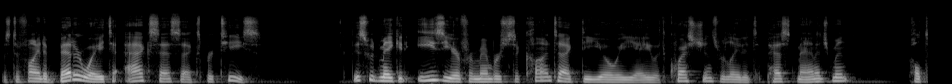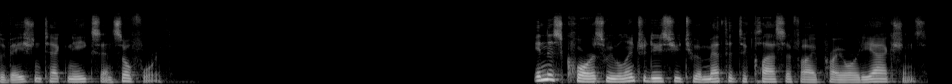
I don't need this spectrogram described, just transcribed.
was to find a better way to access expertise. This would make it easier for members to contact DOEA with questions related to pest management, cultivation techniques, and so forth. In this course, we will introduce you to a method to classify priority actions.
